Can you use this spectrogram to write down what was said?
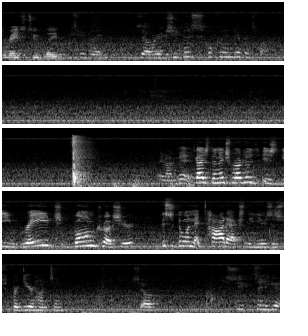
The Rage two blade. Two blade. So we're gonna shoot this hopefully in a different spot. I Guys, the next broadhead is the Rage Bone Crusher. This is the one that Todd actually uses for deer hunting. So, see if it's any good.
